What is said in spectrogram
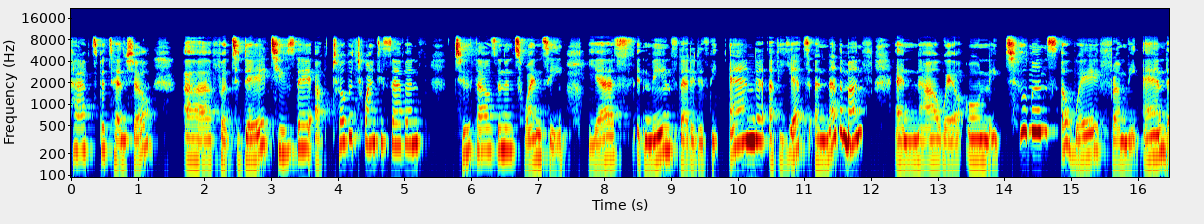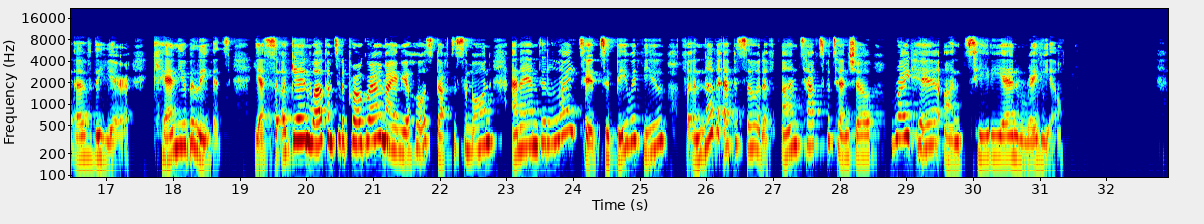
Untapped Potential uh, for today, Tuesday, October 27th. 2020. Yes, it means that it is the end of yet another month, and now we're only two months away from the end of the year. Can you believe it? Yes, so again, welcome to the program. I am your host, Dr. Simone, and I am delighted to be with you for another episode of Untapped Potential right here on TDN Radio.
